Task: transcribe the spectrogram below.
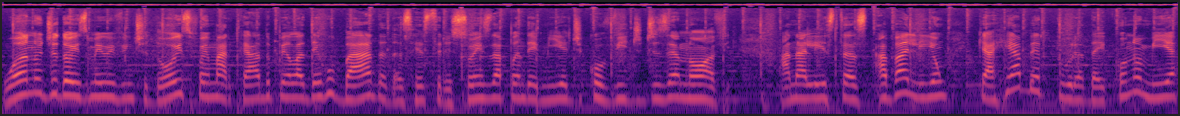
O ano de 2022 foi marcado pela derrubada das restrições da pandemia de Covid-19. Analistas avaliam que a reabertura da economia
